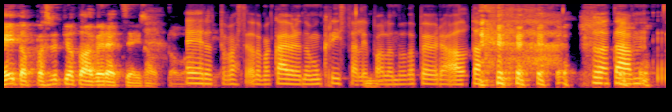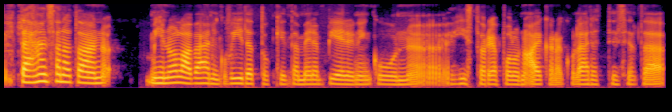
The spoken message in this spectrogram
heitäpäs nyt jotain veret seisauttavaa. ehdottomasti, ota, mä kaivelen tuon mun kristallipallon tuolta pöydän alta. Tuota, tähän sanotaan, mihin ollaan vähän niin kuin viitattukin tämän meidän pienen niin kuin, äh, historiapolun aikana, kun lähdettiin sieltä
